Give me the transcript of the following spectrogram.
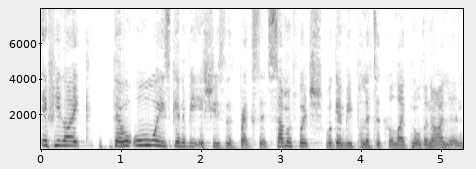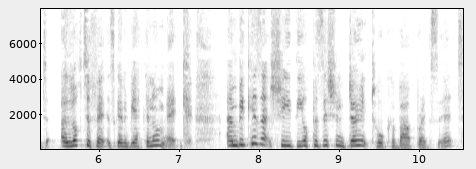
if you like, there were always going to be issues with Brexit, some of which were going to be political, like Northern Ireland. A lot of it is going to be economic. And because actually the opposition don't talk about Brexit.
